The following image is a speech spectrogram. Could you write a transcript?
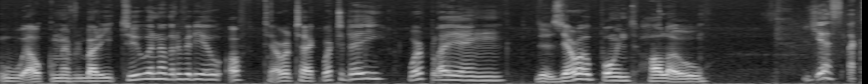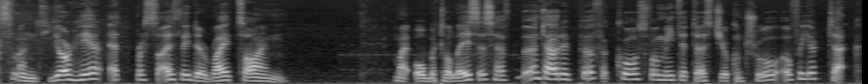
Welcome everybody to another video of Terra Tech where today we're playing the Zero Point Hollow. Yes, excellent, you're here at precisely the right time. My orbital lasers have burnt out a perfect course for me to test your control over your tech.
